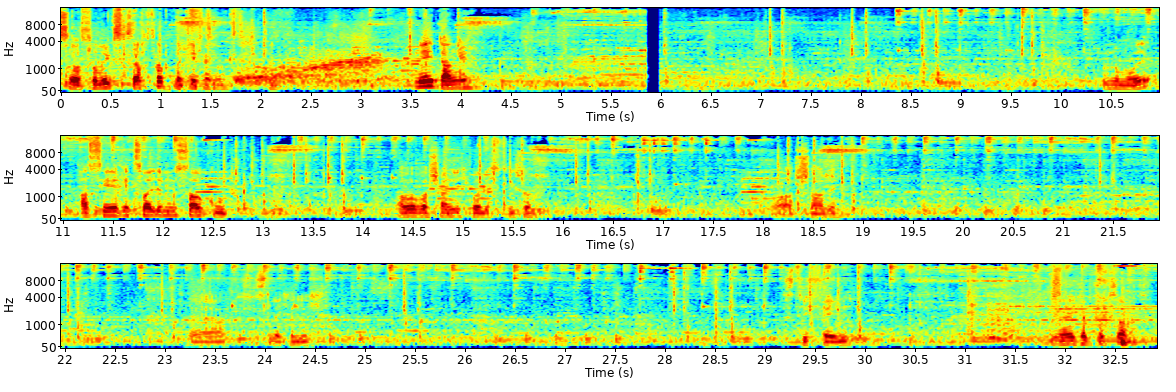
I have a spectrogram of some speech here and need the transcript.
So, so wie ich es gesagt habe, dann kriegt sie. Nee, danke. Und normal, eine Serie zahlt immer sau gut. Aber wahrscheinlich war das die schon. Oh, schade. Ja, das ist lächerlich. Das ist die Fail. Ja, ich hab schon gesagt.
